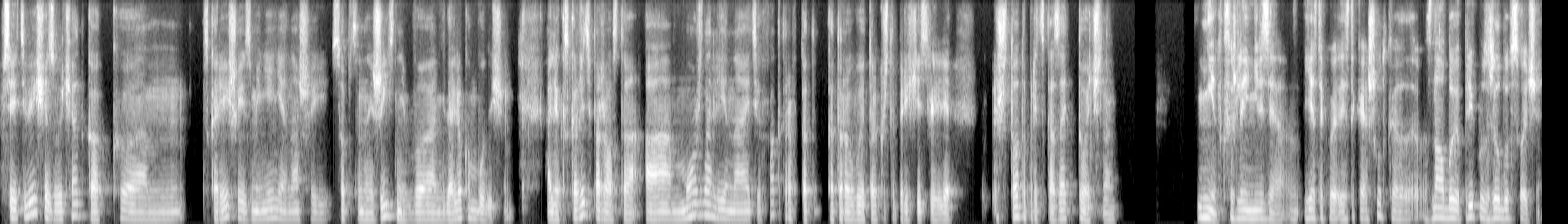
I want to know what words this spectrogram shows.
Все эти вещи звучат как эм, скорейшее изменение нашей собственной жизни в недалеком будущем. Олег, скажите, пожалуйста, а можно ли на этих факторах, которые вы только что перечислили, что-то предсказать точно? Нет, к сожалению, нельзя. Есть, такое, есть такая шутка, знал бы прикус, жил бы в Сочи.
